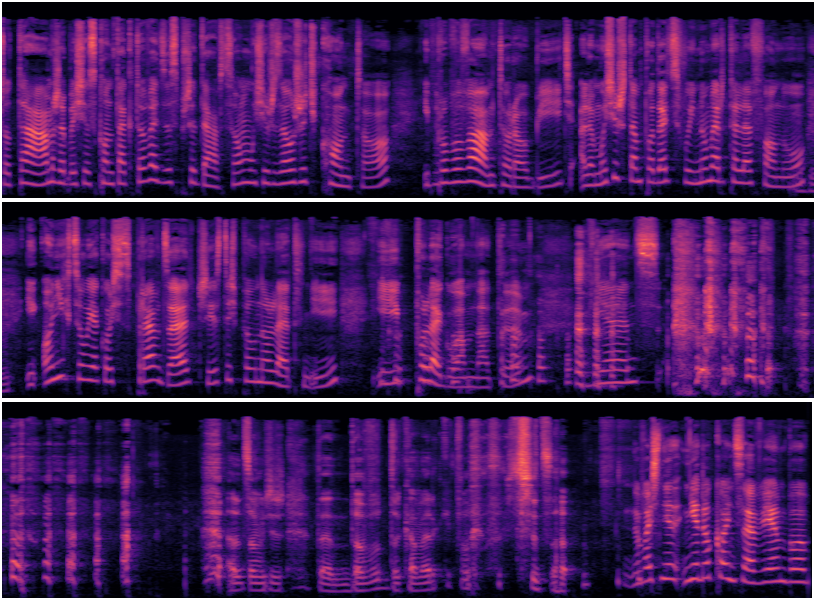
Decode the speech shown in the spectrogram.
To tam, żeby się skontaktować ze sprzedawcą, musisz założyć konto i próbowałam to robić, ale musisz tam podać swój numer telefonu mhm. i oni chcą jakoś sprawdzać, czy jesteś pełnoletni i poległam na tym, więc... Ale co musisz, ten dowód do kamerki pokazać, czy co? No właśnie nie do końca wiem, bo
